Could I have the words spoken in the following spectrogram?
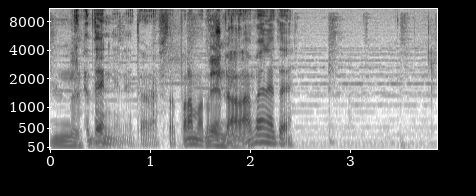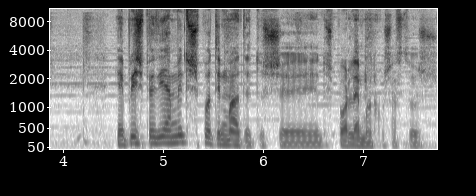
Ναι. Δεν είναι τώρα αυτά τα πράγματα, Δεν το είναι. καταλαβαίνετε. Επίσης, παιδιά, μην τους υποτιμάτε τους ε, τους πολέμαρχους αυτούς.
